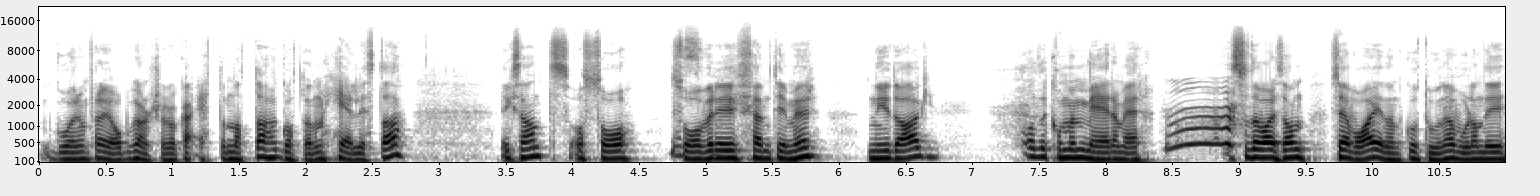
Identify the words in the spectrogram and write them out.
Går de fra jobb kanskje klokka ett om natta, har gått gjennom hele lista. ikke sant? Og så sover i fem timer. Ny dag. Og det kommer mer og mer. Så, det var liksom, så jeg var innom kontorene hvordan de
